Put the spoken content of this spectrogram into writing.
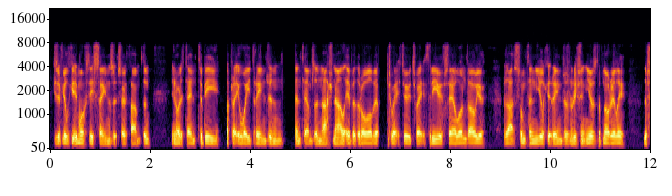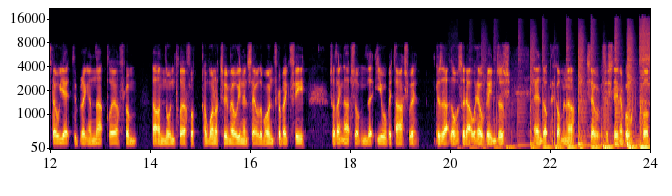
because if you look at most of these signs at Southampton, you know, they tend to be a pretty wide range in, in terms of nationality, but they're all about 22, 23 with sell on value. But that's something you look at Rangers in recent years, they've not really, they've still yet to bring in that player from that unknown player for uh, one or two million and sell them on for a big fee. So I think that's something that he will be tasked with because that obviously that will help Rangers end up becoming a self-sustainable club.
